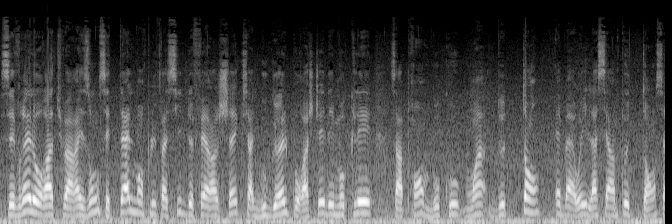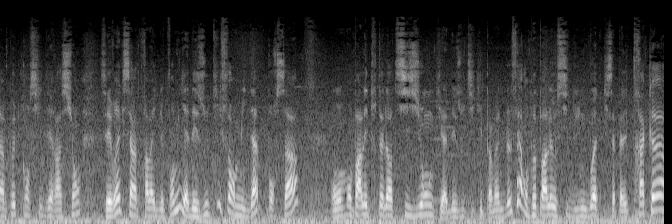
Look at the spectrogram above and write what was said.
C'est vrai Laura, tu as raison, c'est tellement plus facile de faire un chèque à Google pour acheter des mots-clés. Ça prend beaucoup moins de temps. Eh bien oui, là c'est un peu de temps, c'est un peu de considération. C'est vrai que c'est un travail de fourmi. Il y a des outils formidables pour ça. On, parlait tout à l'heure de Cision qui a des outils qui permettent de le faire. On peut parler aussi d'une boîte qui s'appelle Tracker.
